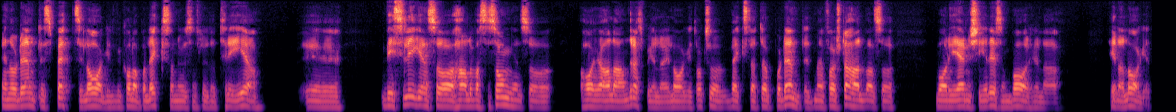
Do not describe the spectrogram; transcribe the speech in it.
en ordentlig spets i laget. Vi kollar på Leksand nu som slutar trea. Eh, visserligen så halva säsongen så har ju alla andra spelare i laget också växlat upp ordentligt. Men första halvan så var det en kedja som bar hela, hela laget.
